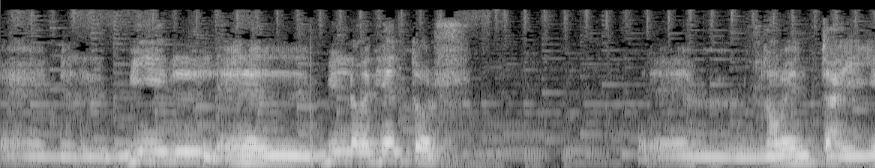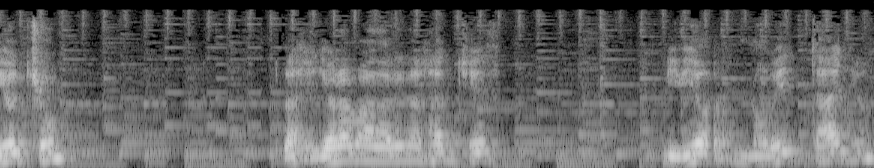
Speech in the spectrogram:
en el, mil, en el 1998, em, la señora Magdalena Sánchez vivió 90 años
